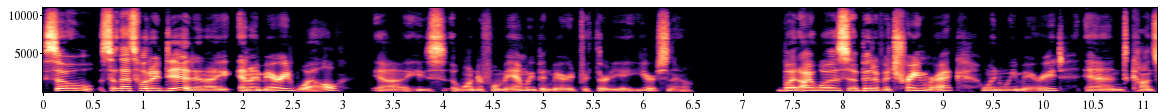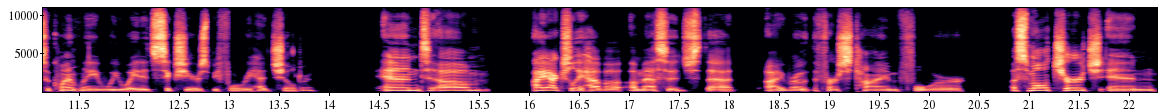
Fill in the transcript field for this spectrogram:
So so that's what I did, and I and I married well. Uh, he's a wonderful man. We've been married for 38 years now. But I was a bit of a train wreck when we married, and consequently, we waited six years before we had children. And um, I actually have a, a message that I wrote the first time for a small church in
